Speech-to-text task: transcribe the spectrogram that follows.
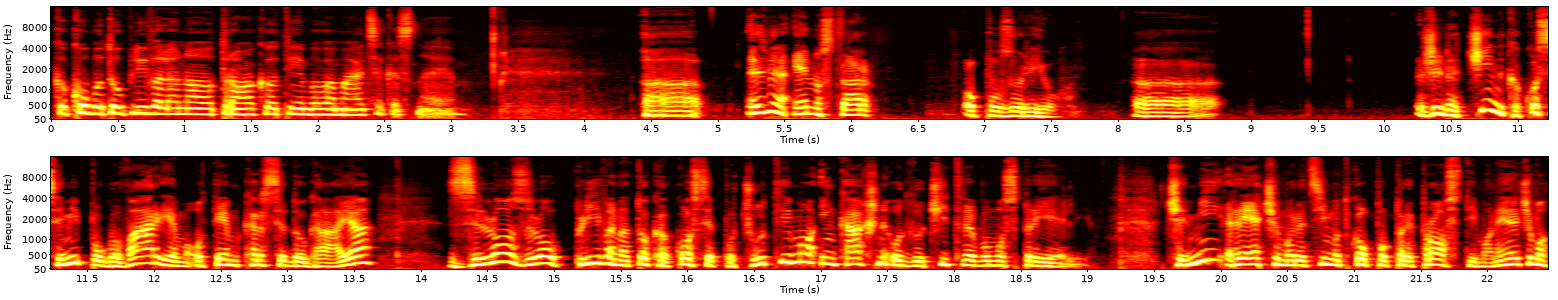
kako bo to vplivalo na otroke, o tem bova malce kasneje. Uh, jaz bi na eno stvar opozoril. Uh, že način, kako se mi pogovarjamo o tem, kar se dogaja, zelo, zelo vpliva na to, kako se počutimo in kakšne odločitve bomo sprejeli. Če mi rečemo, recimo tako poprostimo, ne rečemo,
